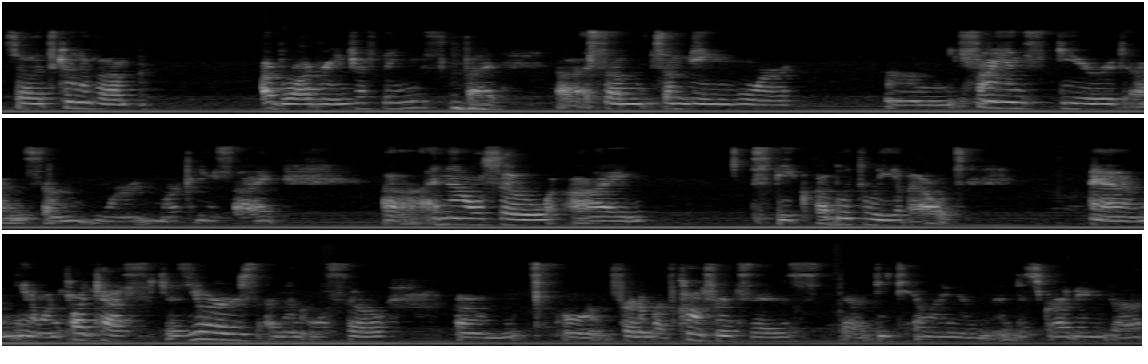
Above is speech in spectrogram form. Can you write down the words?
so it's kind of a, a broad range of things mm-hmm. but uh, some some being more um, science geared and some more on the marketing side uh, and then also I speak publicly about um, you know, on podcasts such as yours, and then also um, on, for a number of conferences uh, detailing and, and, describing the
